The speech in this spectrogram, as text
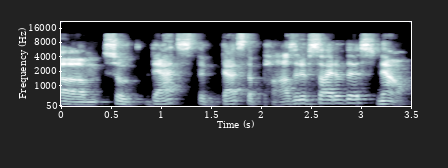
um, so that's the that's the positive side of this. Now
